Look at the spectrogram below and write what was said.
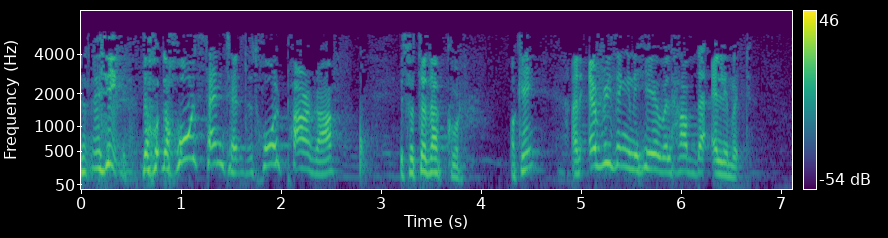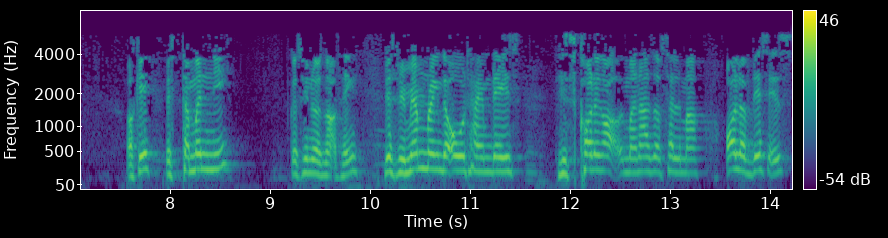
you see the the whole sentence this whole paragraph is for tadhakkur okay? And everything in here will have that element okay? This tamanni because he knows nothing this remembering the old time days he's calling out manaz of salma. All of this is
